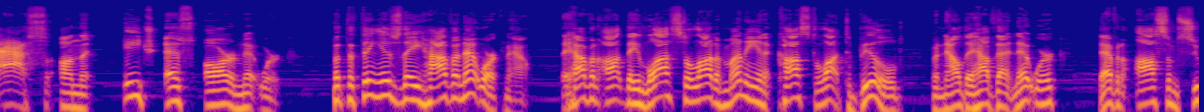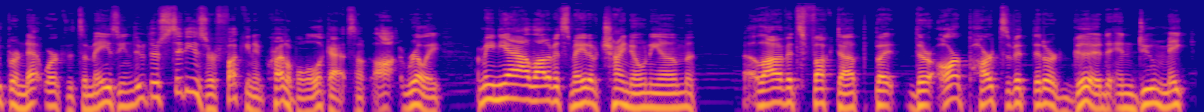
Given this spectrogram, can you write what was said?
ass on the HSR network. But the thing is, they have a network now. They have an uh, they lost a lot of money and it cost a lot to build, but now they have that network. They have an awesome super network that's amazing. Dude, their cities are fucking incredible to look at. Some uh, really, I mean, yeah, a lot of it's made of chinonium, a lot of it's fucked up, but there are parts of it that are good and do make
